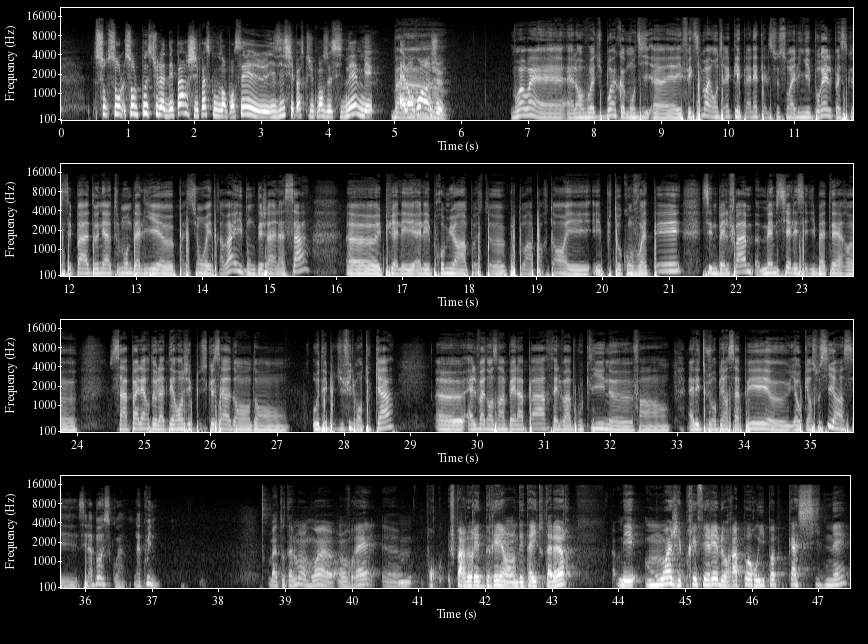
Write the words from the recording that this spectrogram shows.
sur, sur, le postulat de départ, je sais pas ce que vous en pensez, Isis, je sais pas ce que tu penses de Sydney, mais bah, elle envoie un jeu. Ouais, ouais, elle envoie du bois, comme on dit. effectivement, on dirait que les planètes, elles se sont alignées pour elle, parce que c'est pas donné à tout le monde d'allier passion et travail. Donc déjà, elle a ça. Euh, et puis elle est, elle est promue à un poste euh, plutôt important et, plutôt convoité. C'est une belle femme, même si elle est célibataire. Euh, ça n'a pas l'air de la déranger plus que ça dans, au début du film en tout cas. Elle va dans un bel appart, elle va à Brooklyn, enfin, elle est toujours bien sapée, il n'y a aucun souci, hein, c'est la boss, quoi, la queen. Bah, totalement. Moi, en vrai, pour, je parlerai de Dre en détail tout à l'heure mais moi, j'ai préféré le rapport au hip-hop qu'à Sydney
